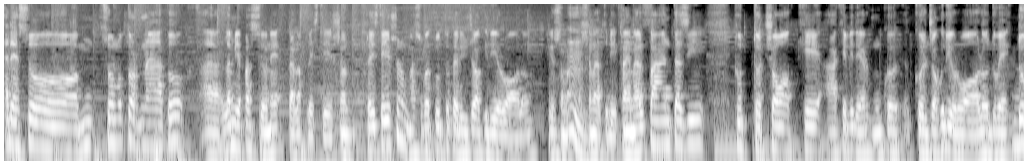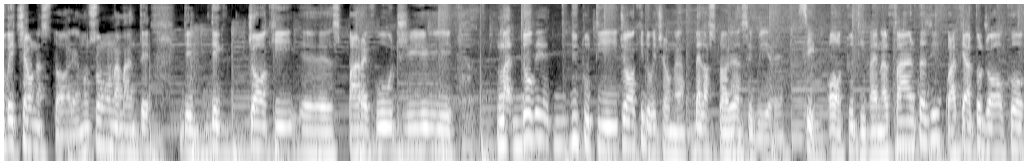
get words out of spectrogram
Adesso mh, sono tornato alla mia passione per la PlayStation. PlayStation, ma soprattutto per i giochi di ruolo. Io sono Mm. appassionato di Final Fantasy, tutto ciò che ha a che vedere comunque col gioco di ruolo, dove, dove c'è una storia. Non sono un amante dei, dei giochi eh, spara e fuggi, ma dove, di tutti i giochi dove c'è una bella storia da seguire. Sì. Ho tutti i Final Fantasy, qualche altro gioco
